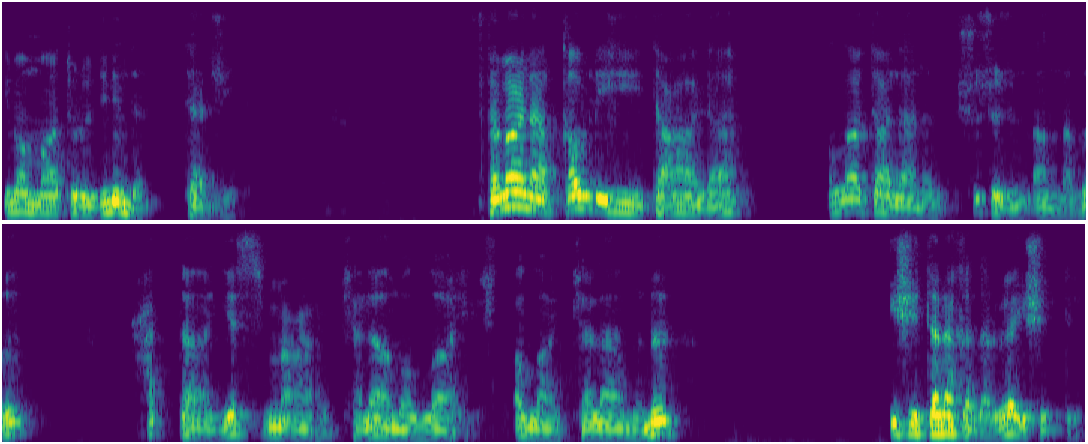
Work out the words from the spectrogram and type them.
İmam Maturidi'nin de tercihidir. Femana kavlihi Teala allah Teala'nın şu sözün anlamı hatta yesma'a kelamallahi işte Allah'ın kelamını işitene kadar ve işitti.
